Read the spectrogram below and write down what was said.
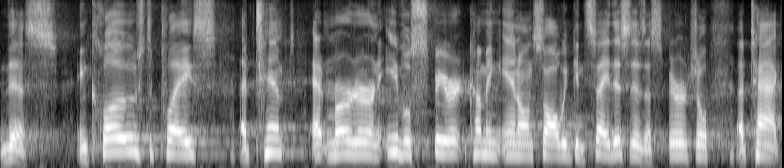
this. Enclosed place, attempt at murder, an evil spirit coming in on Saul. We can say this is a spiritual attack.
